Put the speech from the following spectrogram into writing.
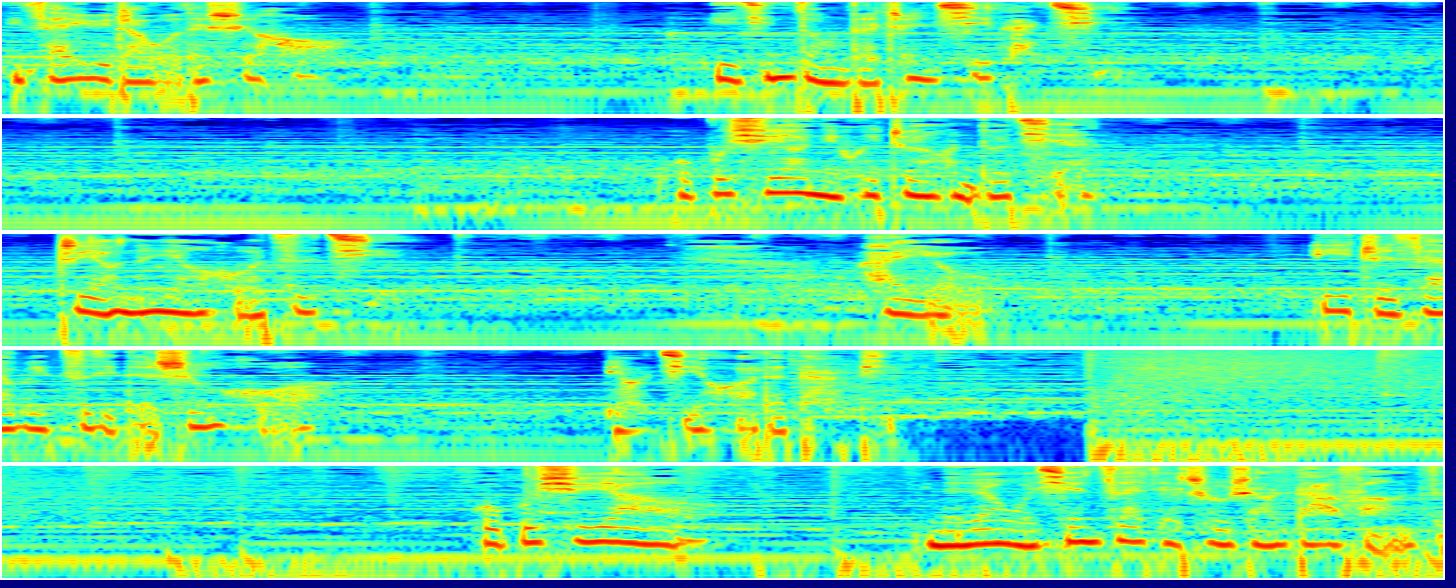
你在遇到我的时候，已经懂得珍惜感情。我不需要你会赚很多钱，只要能养活自己，还有一直在为自己的生活。有计划的打拼。我不需要你能让我现在就住上大房子，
